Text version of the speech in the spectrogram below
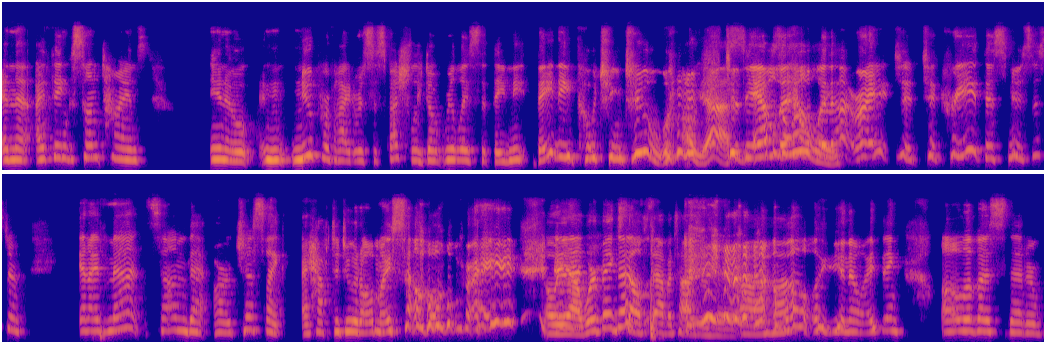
and that i think sometimes you know n- new providers especially don't realize that they need they need coaching too oh, yes, to be able absolutely. to help with that right to, to create this new system and I've met some that are just like, I have to do it all myself, right? Oh and yeah, we're big self-sabotaging. Uh-huh. well, you know, I think all of us that are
